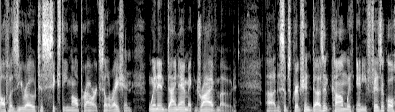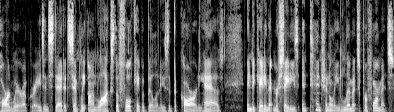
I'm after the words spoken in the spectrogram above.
off a 0 to 60 mile per hour acceleration when in dynamic drive mode. Uh, the subscription doesn't come with any physical hardware upgrades. Instead, it simply unlocks the full capabilities that the car already has, indicating that Mercedes intentionally limits performance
